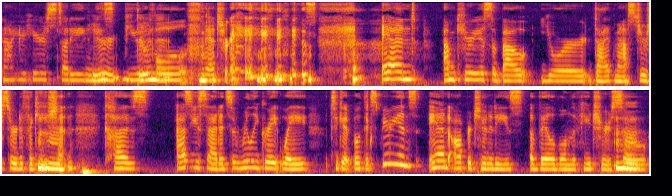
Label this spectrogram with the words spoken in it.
Now you're here studying these beautiful manta rays. and I'm curious about your dive master certification mm-hmm. because as you said, it's a really great way to get both experience and opportunities available in the future. So mm-hmm.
